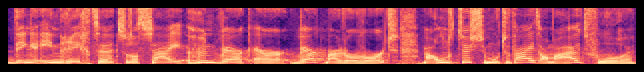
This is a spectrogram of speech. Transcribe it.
dingen inrichten, zodat zij hun werk er werkbaar door wordt. Maar ondertussen moeten wij het allemaal uitvoeren.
